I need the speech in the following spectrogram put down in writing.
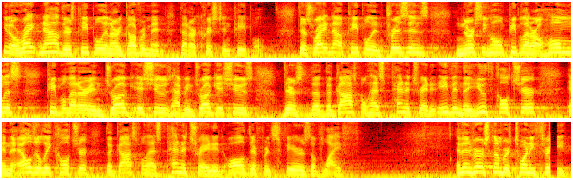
You know, right now there's people in our government that are Christian people. There's right now people in prisons, nursing home, people that are homeless, people that are in drug issues, having drug issues. There's the, the gospel has penetrated, even the youth culture and the elderly culture, the gospel has penetrated all different spheres of life. And then verse number 23,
